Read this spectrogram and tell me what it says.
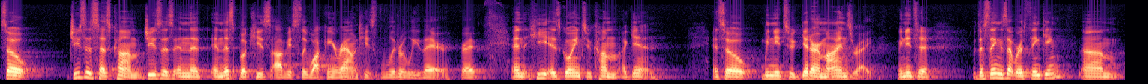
So Jesus has come. Jesus, in, the, in this book, he's obviously walking around. He's literally there, right? And he is going to come again. And so we need to get our minds right. We need to, the things that we're thinking, um,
